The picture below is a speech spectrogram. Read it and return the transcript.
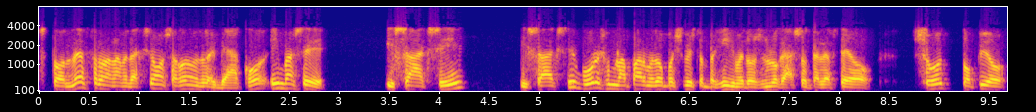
στο δεύτερο αναμεταξύ μα αγώνα με τον Ολυμπιακό είμαστε εισάξιοι εισάξει. Μπορούσαμε να πάρουμε εδώ, όπως είπες, το παιχνίδι με τον Ζουλούκα στο τελευταίο σουτ, το οποίο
